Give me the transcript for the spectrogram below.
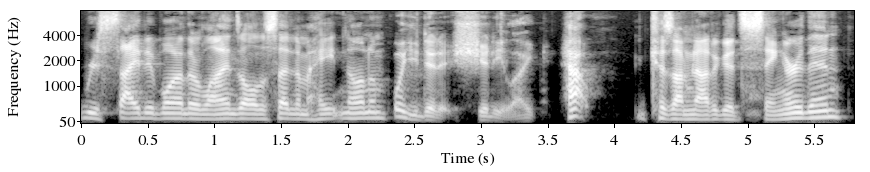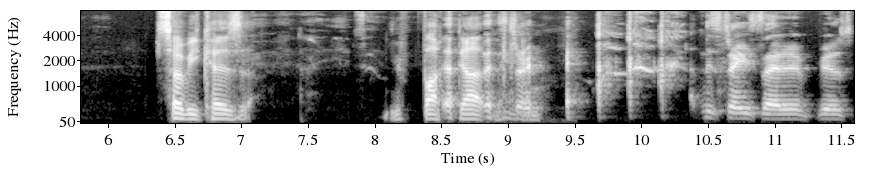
recited one of their lines, all of a sudden I'm hating on them. Well, you did it shitty like. How? Because I'm not a good singer then. So because you're fucked up, Mr. Mr. Said if his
